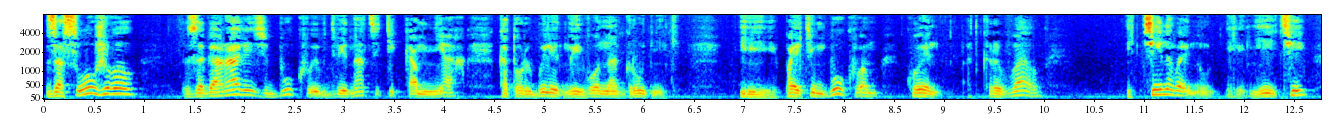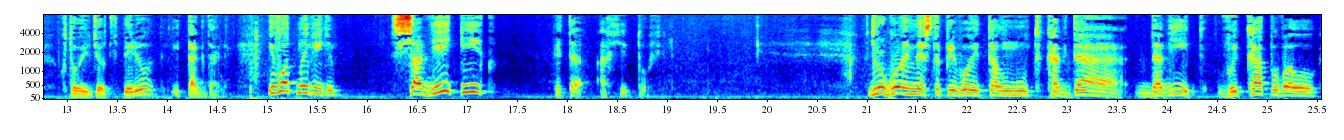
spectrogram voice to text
заслуживал, загорались буквы в 12 камнях, которые были на его нагруднике. И по этим буквам Коин открывал, идти на войну или не идти, кто идет вперед и так далее. И вот мы видим, советник – это Ахитофель. Другое место приводит Талмуд, когда Давид выкапывал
